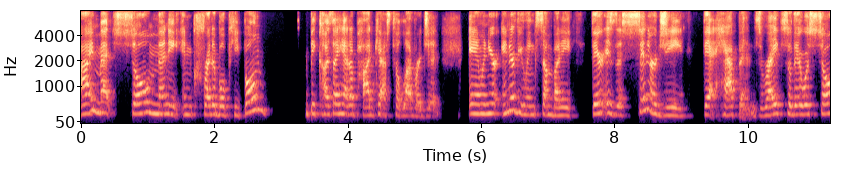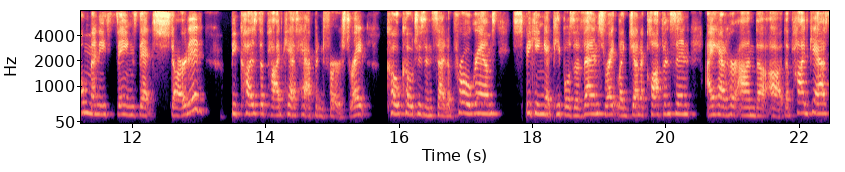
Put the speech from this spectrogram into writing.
I met so many incredible people because I had a podcast to leverage it. And when you're interviewing somebody, there is a synergy that happens, right? So there was so many things that started because the podcast happened first, right? Co-coaches inside of programs, speaking at people's events, right? Like Jenna Kloppenson, I had her on the uh, the podcast.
